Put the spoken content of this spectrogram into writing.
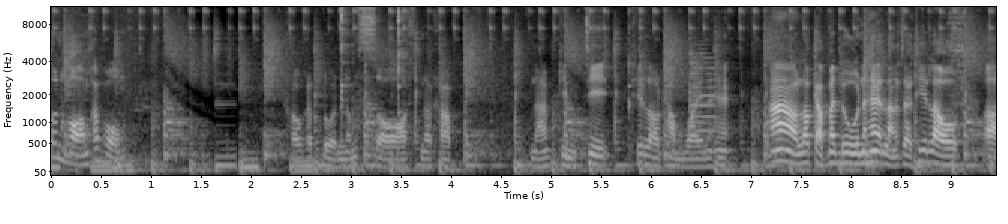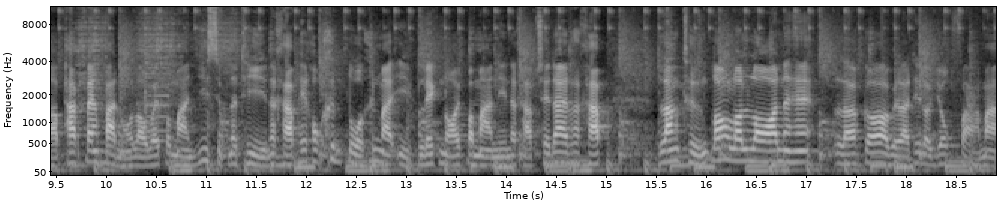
ต้นหอมครับผม เขากระตวนน้ำซอสนะครับ น้ำกิมจิที่เราทำไว้นะฮะ อ้าว เรากลับมาดูนะฮะ หลังจากที่เราพักแป้งปั่นของเราไว้ประมาณ 20 นาทีนะครับ ให้เขาขึ้นตัวขึ้นมาอีกเล็กน้อยประมาณนี้นะครับ ใช้ได้นะครับลังถึงต้องร้อนๆนะฮะ แล้วก็เวลาที่เรายกฝามา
